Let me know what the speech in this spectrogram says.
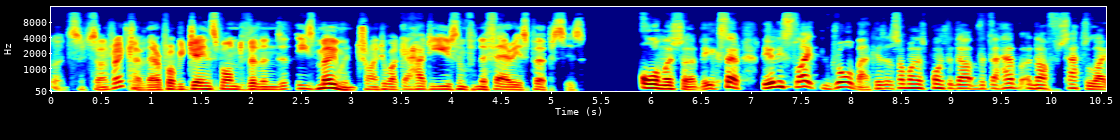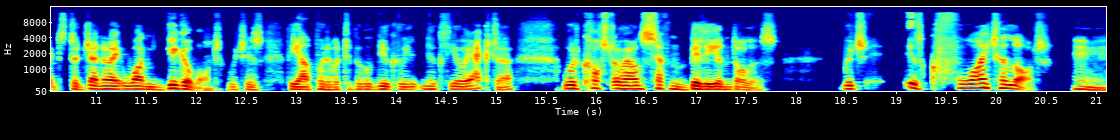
Well, It sounds very clever. There are probably James Bond villains at these moment trying to work out how to use them for nefarious purposes. Almost certainly. Except the only slight drawback is that someone has pointed out that to have enough satellites to generate one gigawatt, which is the output of a typical nuclear nuclear reactor, would cost around seven billion dollars, which is quite a lot. Hmm.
